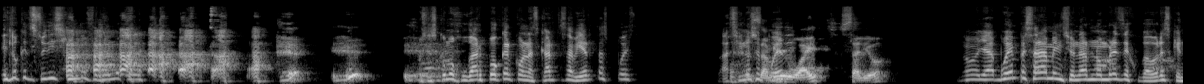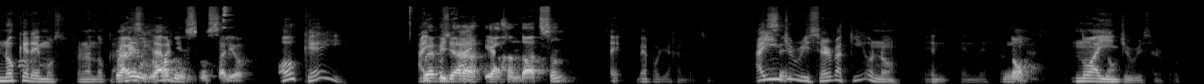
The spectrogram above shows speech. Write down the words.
Es lo que te estoy diciendo, Fernando. Pues es como jugar póker con las cartas abiertas, pues. Así no se Zamir puede. White salió. No, ya voy a empezar a mencionar nombres de jugadores que no queremos, Fernando. Brian Robinson salió. ok. Voy a pues, pillar a Johan Dotson. sí, ve por Jahan Dotson. ¿Hay Sí. injury reserve aquí o no? En, en No. ligas? No hay No. injury reserve. ok.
